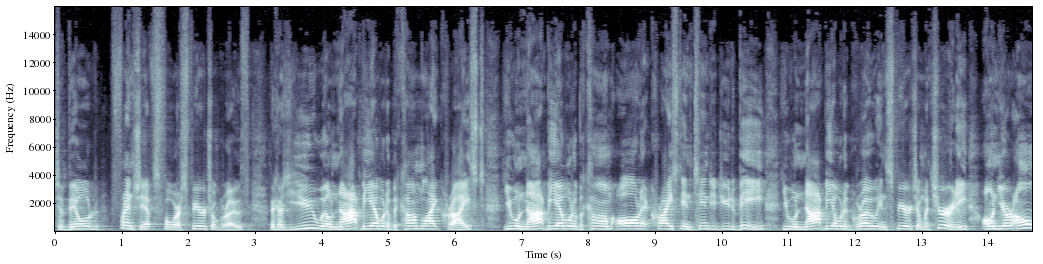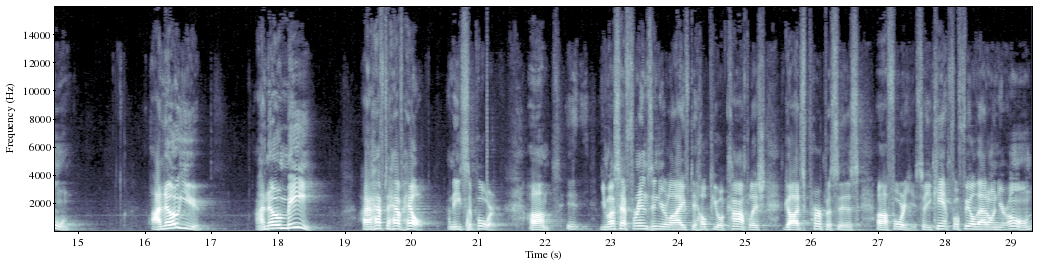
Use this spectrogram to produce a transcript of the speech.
to build friendships for spiritual growth because you will not be able to become like Christ. You will not be able to become all that Christ intended you to be. You will not be able to grow in spiritual maturity on your own. I know you. I know me. I have to have help. I need support. Um, it, you must have friends in your life to help you accomplish God's purposes uh, for you. So you can't fulfill that on your own.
